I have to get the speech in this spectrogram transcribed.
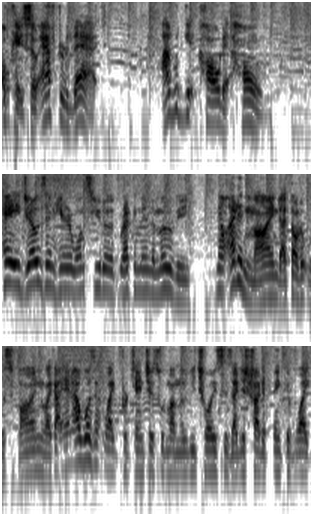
Okay, so after that, I would get called at home. Hey, Joe's in here, wants you to recommend a movie. No, I didn't mind. I thought it was fun. Like, I, and I wasn't like pretentious with my movie choices. I just try to think of like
